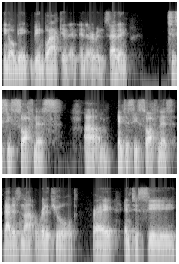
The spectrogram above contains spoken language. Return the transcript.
you know being being black in in, in urban setting to see softness um, and to see softness that is not ridiculed right? And to see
